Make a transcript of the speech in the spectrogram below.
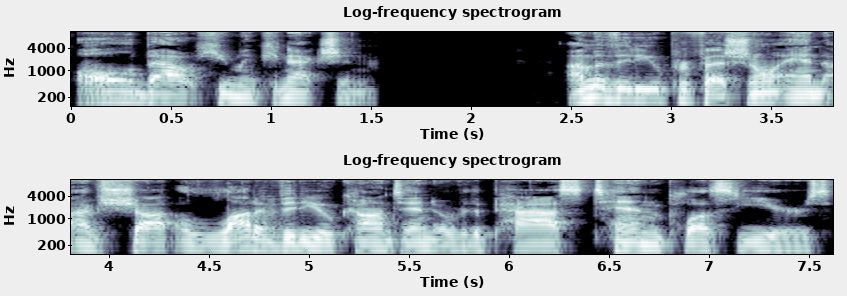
all about human connection. I'm a video professional and I've shot a lot of video content over the past 10 plus years.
